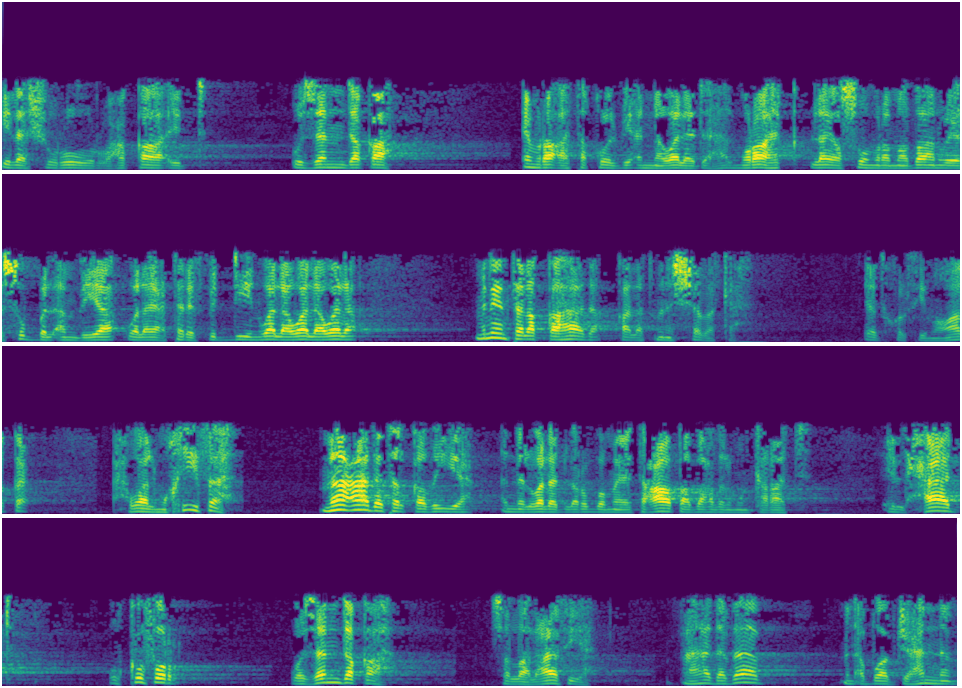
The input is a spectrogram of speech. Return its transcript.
إلى شرور وعقائد وزندقة. امرأة تقول بأن ولدها المراهق لا يصوم رمضان ويسب الأنبياء ولا يعترف بالدين ولا ولا ولا. منين تلقى هذا؟ قالت من الشبكة. يدخل في مواقع. أحوال مخيفة. ما عادت القضية أن الولد لربما يتعاطى بعض المنكرات. إلحاد وكفر وزندقة. صلى الله العافية. فهذا باب من أبواب جهنم.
